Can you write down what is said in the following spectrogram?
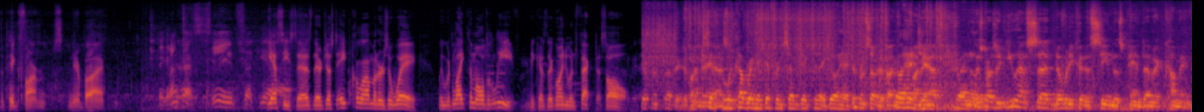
the pig farms nearby. Yes, he says, they're just eight kilometers away. We would like them all to leave because they're going to infect us all. Different subject, if I may Except ask. We're covering a different subject today. Go ahead. Different subject, if I, Go if ahead, I may ask. Try Mr. President, you have said nobody could have seen this pandemic coming.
